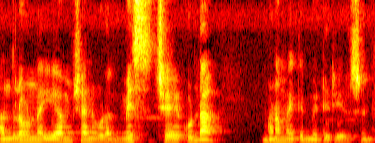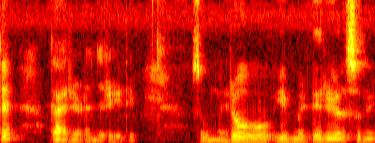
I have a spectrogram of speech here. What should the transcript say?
అందులో ఉన్న ఏ అంశాన్ని కూడా మిస్ చేయకుండా మనమైతే మెటీరియల్స్ అయితే తయారు చేయడం జరిగింది. సో మీరు ఈ మెటీరియల్స్ని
